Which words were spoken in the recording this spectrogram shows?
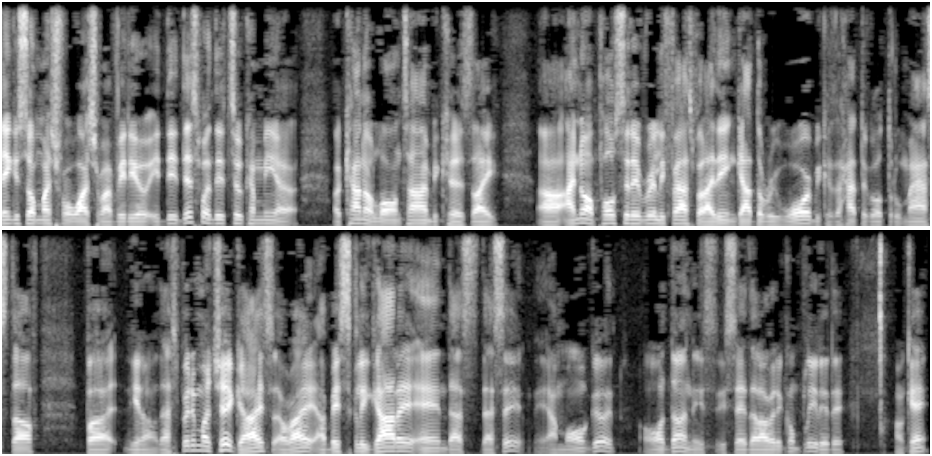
thank you so much for watching my video it did this one did took me a, a kind of a long time because like uh, I know I posted it really fast, but I didn't got the reward because I had to go through mass stuff. But you know, that's pretty much it, guys. All right, I basically got it, and that's that's it. I'm all good, all done. He, said that I already completed it. Okay.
